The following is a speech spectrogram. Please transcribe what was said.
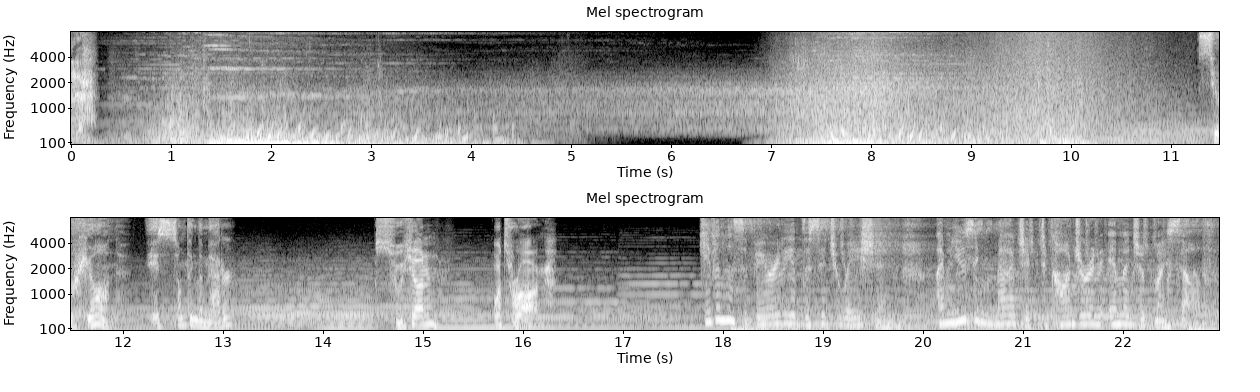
Suhyun, is something the matter? Suhyun? What's wrong? Given the severity of the situation, I'm using magic to conjure an image of myself.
